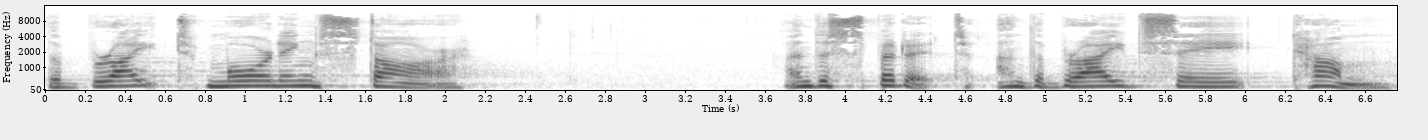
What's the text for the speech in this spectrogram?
the bright morning star. And the Spirit and the bride say, come.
